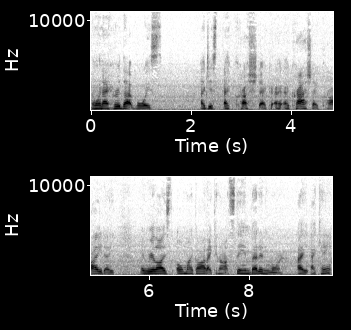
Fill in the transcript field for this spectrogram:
And when I heard that voice I just I crushed I, I, I crashed I cried I I realized, oh my God, I cannot stay in bed anymore. I, I can't.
